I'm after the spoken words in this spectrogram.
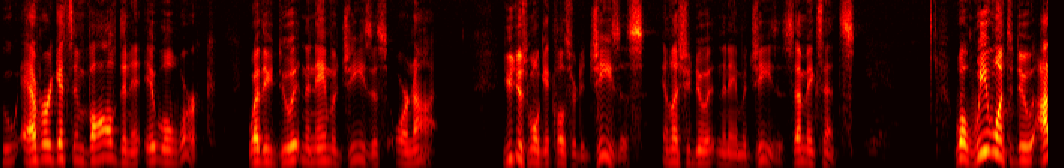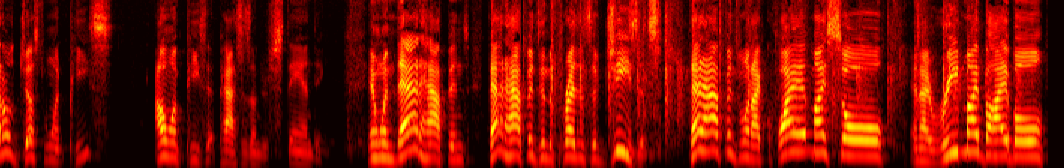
Whoever gets involved in it, it will work, whether you do it in the name of Jesus or not. You just won't get closer to Jesus unless you do it in the name of Jesus. That makes sense? What we want to do, I don't just want peace, I want peace that passes understanding. And when that happens, that happens in the presence of Jesus. That happens when I quiet my soul and I read my Bible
